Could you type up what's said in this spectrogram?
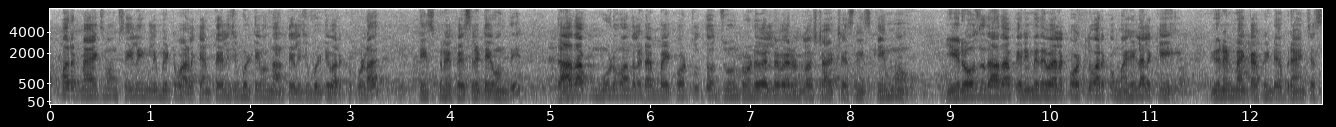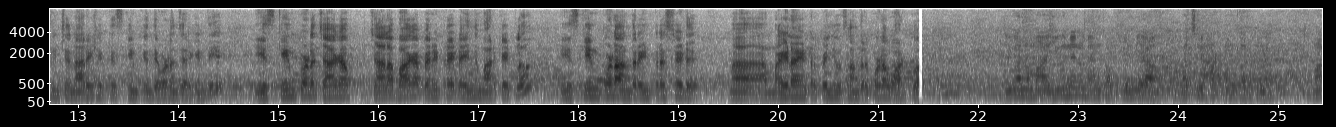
అప్పర్ మ్యాక్సిమం సీలింగ్ లిమిట్ వాళ్ళకి ఎంత ఎలిజిబిలిటీ ఉందో అంత ఎలిజిబిలిటీ వరకు కూడా తీసుకునే ఫెసిలిటీ ఉంది. దాదాపు మూడు వందల డెబ్బై కోట్లతో జూన్ రెండు వేల ఇరవై రెండులో స్టార్ట్ చేసిన ఈ స్కీము ఈరోజు దాదాపు ఎనిమిది వేల కోట్ల వరకు మహిళలకి union bank of India branches నుంచి నారీ శక్తి స్కీమ్ కింద ఇవ్వడం జరిగింది. ఈ స్కీమ్ కూడా చాలా చాలా బాగా పెనిట్రేట్ అయింది మార్కెట్లో. ఈ స్కీమ్ కూడా అందరు ఇంట్రెస్టెడ్ మహిళా ఎంటర్ప్రెన్యూర్స్ అందరూ కూడా వాడుకో ఇవాళ మా union bank of India Machilipatnam తరఫున మా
